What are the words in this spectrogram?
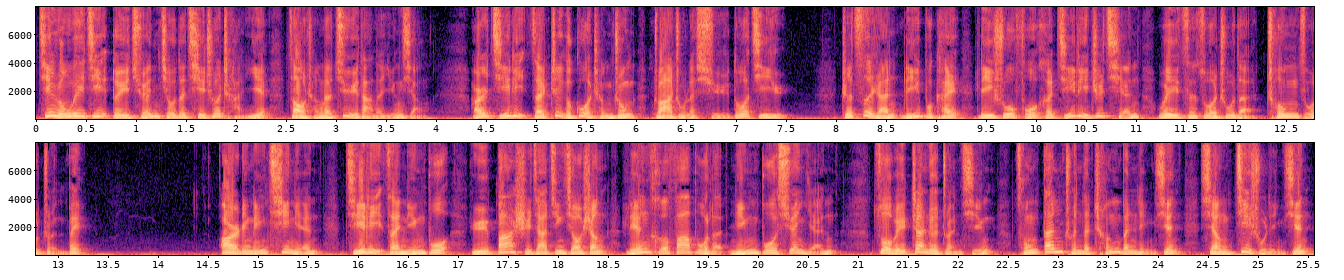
金融危机对全球的汽车产业造成了巨大的影响。”而吉利在这个过程中抓住了许多机遇，这自然离不开李书福和吉利之前为此做出的充足准备。二零零七年，吉利在宁波与八十家经销商联合发布了《宁波宣言》，作为战略转型，从单纯的成本领先向技术领先、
